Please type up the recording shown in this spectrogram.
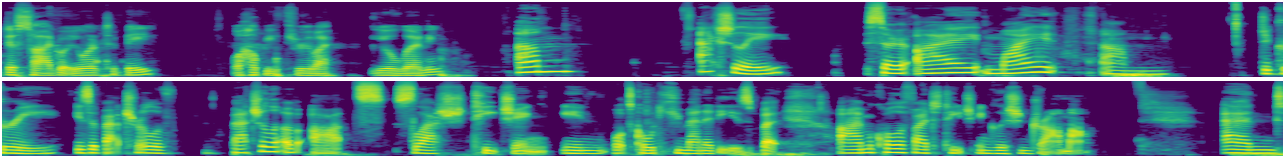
decide what you wanted to be, or help you through like your learning? um actually so i my um degree is a bachelor of bachelor of arts slash teaching in what's called humanities, but I'm qualified to teach English and drama. And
